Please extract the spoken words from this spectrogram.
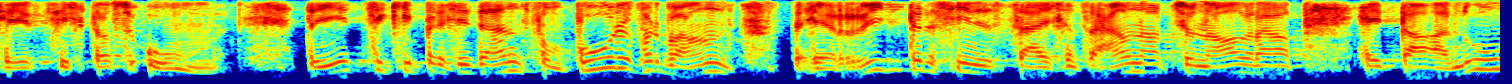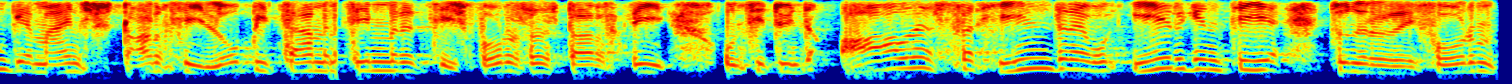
kehrt sich das um. Der jetzige Präsident vom Bauernverband, der Herr Ritter, seines Zeichens auch Nationalrat, hat da eine ungemein starke Lobby zusammengezimmert. Sie ist vorher schon stark gewesen. Und sie tun alles verhindern, was irgendwie zu einer Reform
